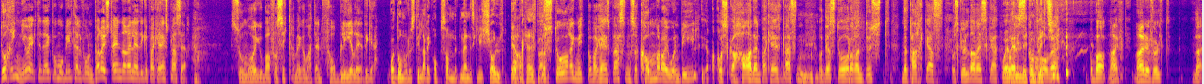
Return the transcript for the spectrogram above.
Da ringer jo jeg til deg på mobiltelefonen. Per Øystein, der er ledige parkeringsplasser. Så må jeg jo bare forsikre meg om at den forblir ledige. Og da må du stille deg opp som et menneskelig skjold på Ja. Så står jeg midt på parkeringsplassen, så kommer det jo en bil Ja. og skal ha den parkeringsplassen, og der står det en dust med parkas og skulderveske Og er veldig konfliktsky. Og bare Nei, nei, det er fullt. Nei.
